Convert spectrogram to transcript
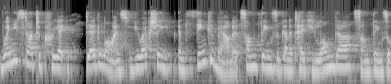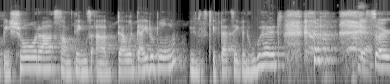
when you start to create deadlines, you actually and think about it. Some things are going to take you longer. Some things will be shorter. Some things are delegatable, if that's even a word. yeah. So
